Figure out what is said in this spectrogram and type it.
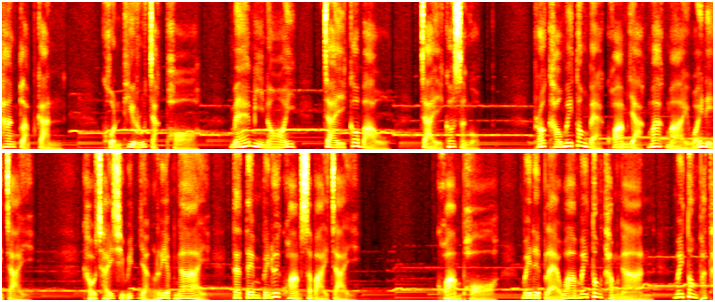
ทางกลับกัน คนที่รู้จักพอ แม้มีน้อย ใจก็เบา ใจก็สงบ เพราะเขาไม่ต้องแบกความอยากมากมายไว้ในใจ เขาใช้ชีวิตอย่างเรียบง่าย แต่เต็มไปด้วยความสบายใจ ความพอไม่ได้แปลว่าไม่ต้องทำงาน ไม่ต้องพัฒ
